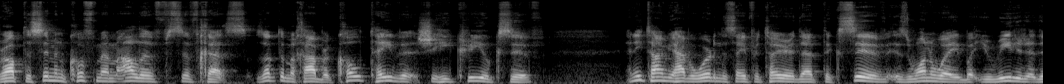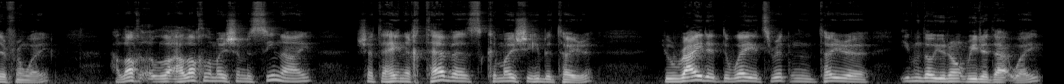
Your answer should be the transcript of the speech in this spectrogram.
We're up to Simon Kuf Mem Aleph Siv Ches. Zok the Mechaber, Kol Teve Shehi Kriyu Ksiv. Anytime you have a word in the Sefer Torah that the Ksiv is one way, but you read it a different way, Halach L'Moshe Messinai, Shetehei Nechteves K'moi Shehi B'Torah. You write it the way it's written in the Torah, even though you don't read it that way.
